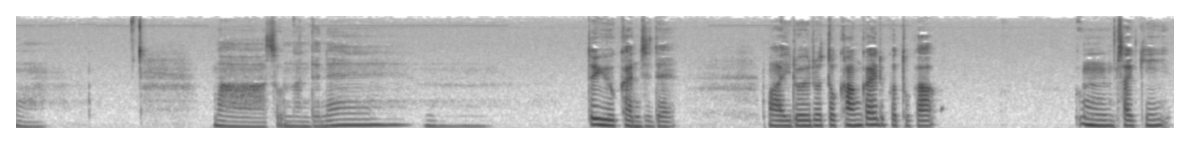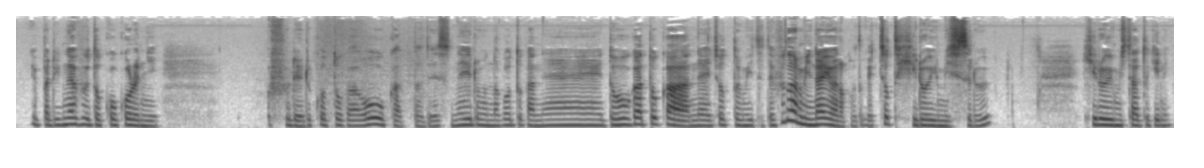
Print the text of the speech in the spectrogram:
うん、まあそんなんでね、うん、という感じでまあいろいろと考えることが、うん、最近やっぱりねふと心に触れることが多かったですね。いろんなことがね。動画とかねちょっと見てて普段見ないようなことがちょっと拾い見する？拾い見した時に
